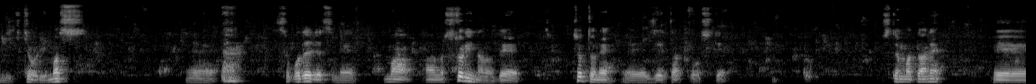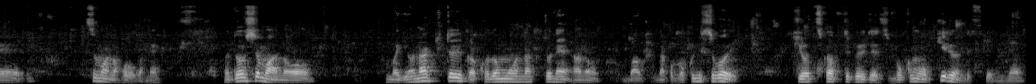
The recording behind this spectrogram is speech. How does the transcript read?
に来ております。えー、そこでですね、まあ、あの、一人なので、ちょっとね、えー、贅沢をして、そしてまたね、えー、妻の方がね、どうしてもあの、まあ、夜泣きというか子供を泣くとね、あの、まあ、なんか僕にすごい気を使ってくれてです僕も起きるんですけども、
